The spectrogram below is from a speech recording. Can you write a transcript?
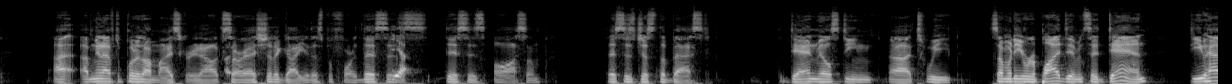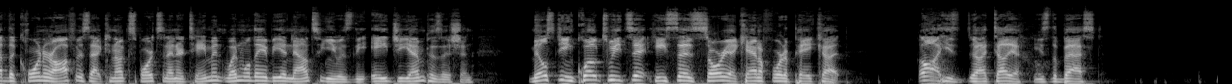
I, I'm gonna have to put it on my screen, Alex. Sorry, I should have got you this before. This is Yeah. this is awesome. This is just the best. The Dan Milstein uh, tweet. Somebody replied to him and said, "Dan, do you have the corner office at Canuck Sports and Entertainment? When will they be announcing you as the AGM position?" Milstein quote tweets it. He says, "Sorry, I can't afford a pay cut." Oh, he's I tell you, he's the best.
